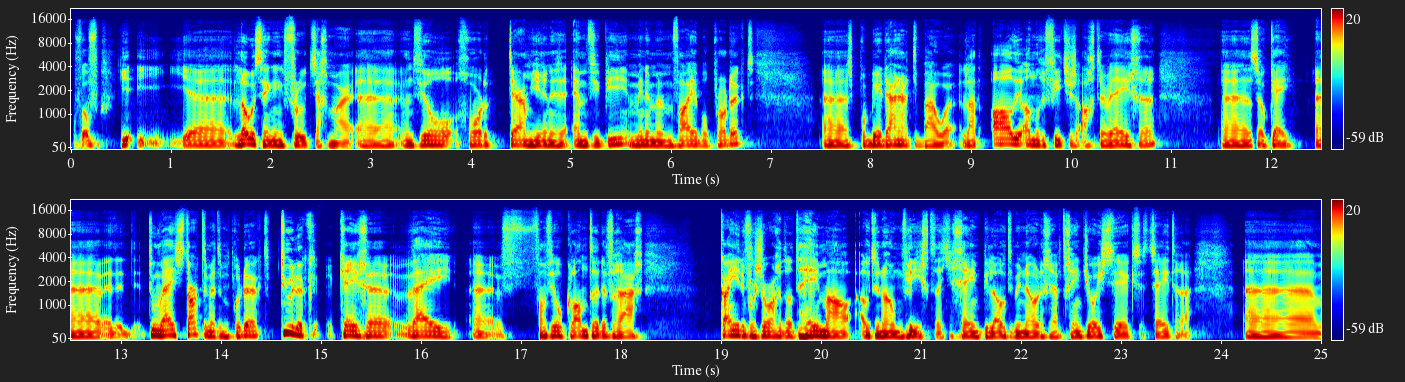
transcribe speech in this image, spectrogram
of, of je, je lowest hanging fruit, zeg maar. Een veel gehoorde term hierin is een MVP, minimum viable product. Dus probeer daarnaar te bouwen. Laat al die andere features achterwege. Dat is oké. Toen wij startten met een product, tuurlijk kregen wij van veel klanten de vraag: kan je ervoor zorgen dat het helemaal autonoom vliegt? Dat je geen piloten meer nodig hebt, geen joysticks, et cetera. Ehm,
